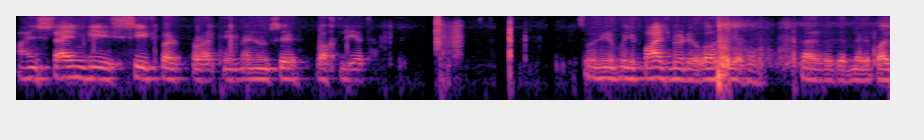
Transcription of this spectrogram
آئنسٹائن کی سیٹ پر پڑھاتے ہیں۔ میں نے ان سے وقت لیا تھا۔ تو انہوں نے مجھے پانچ منٹ کا وقت دیا تھا۔ خیر وہ جب میرے پاس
